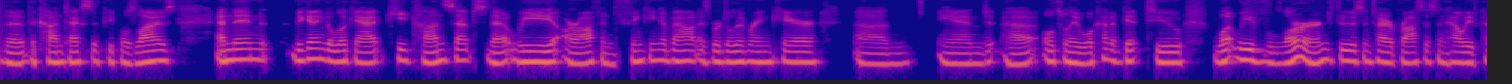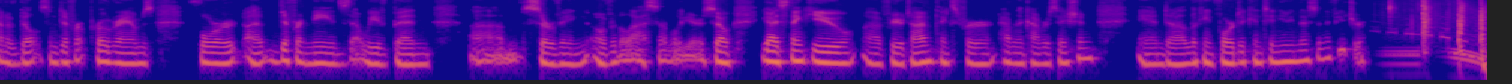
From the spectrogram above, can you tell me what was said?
the the context of people's lives, and then beginning to look at key concepts that we are often thinking about as we're delivering care. Um, and uh, ultimately, we'll kind of get to what we've learned through this entire process and how we've kind of built some different programs for uh, different needs that we've been um, serving over the last several years. So, you guys, thank you uh, for your time. Thanks for having the conversation and uh, looking forward to continuing this in the future.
